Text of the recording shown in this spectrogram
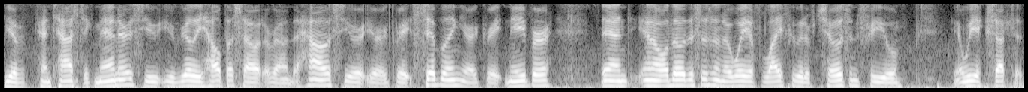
You have fantastic manners. You, you really help us out around the house. You're, you're a great sibling. You're a great neighbor. And, you know, although this isn't a way of life we would have chosen for you, you know, we accept it.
